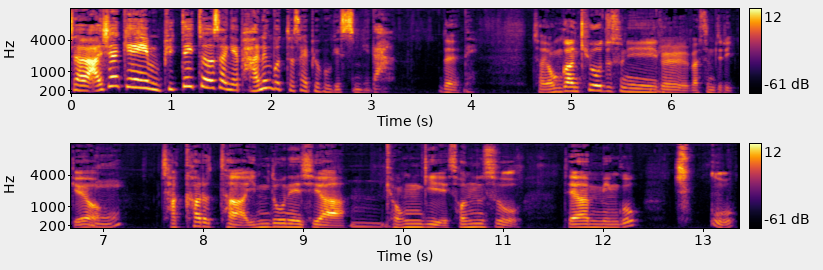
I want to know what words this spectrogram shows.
자, 아시안게임 빅데이터 상의 반응부터 살펴보겠습니다. 네. 네. 자, 연관 키워드 순위를 네. 말씀드릴게요. 네. 자카르타, 인도네시아, 음. 경기, 선수, 대한민국, 축구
